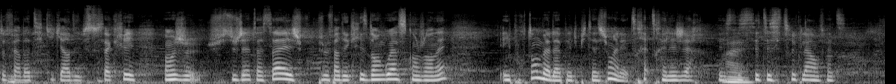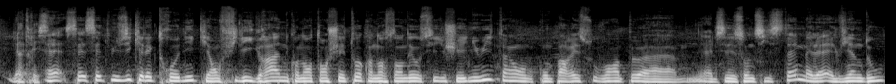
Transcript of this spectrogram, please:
de faire de la tachycardie. Parce que ça crée. moi, je, suis sujette à ça et je peux faire des crises d'angoisse quand j'en ai. Et pourtant, bah, la palpitation, elle est très très légère. Et c'était ces trucs-là en fait. Eh, c'est cette musique électronique qui est en filigrane qu'on entend chez toi, qu'on entendait aussi chez Inuit. Hein, on comparait souvent un peu à LCD Sound System. Elle, elle vient d'où?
